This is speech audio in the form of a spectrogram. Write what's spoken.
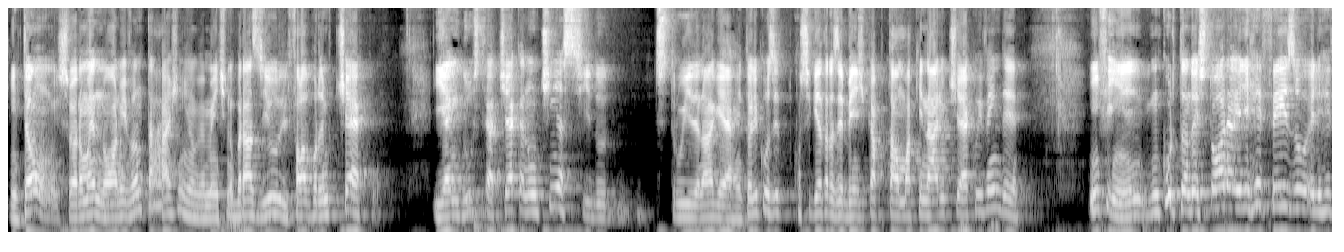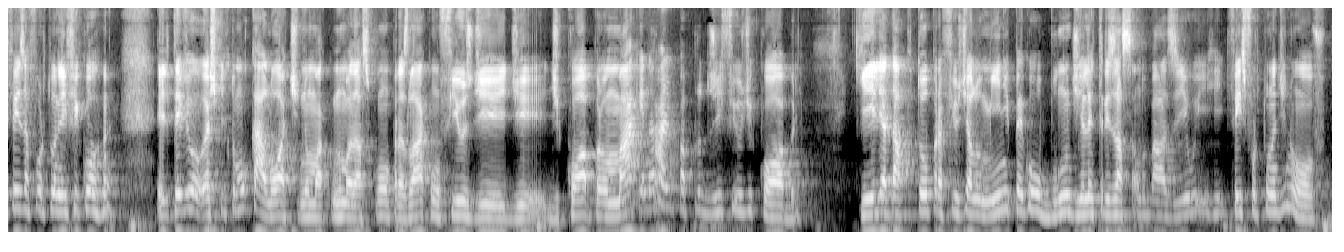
Então, isso era uma enorme vantagem, obviamente, no Brasil. Ele falava, por exemplo, tcheco. E a indústria tcheca não tinha sido destruída na guerra. Então, ele conseguia trazer bens de capital, maquinário tcheco e vender. Enfim, encurtando a história, ele refez, ele refez a fortuna. Ele ficou. Ele teve. Acho que ele tomou calote numa, numa das compras lá com fios de, de, de cobre, maquinário para produzir fios de cobre. Que ele adaptou para fios de alumínio e pegou o boom de eletrização do Brasil e fez fortuna de novo.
